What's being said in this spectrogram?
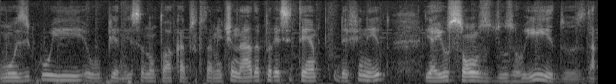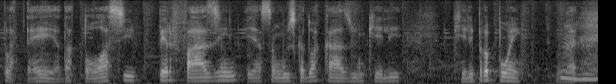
músico e o pianista não toca absolutamente nada por esse tempo definido. E aí os sons dos ruídos, da plateia, da tosse perfazem essa música do acaso em que ele que ele propõe. Né? Uhum.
